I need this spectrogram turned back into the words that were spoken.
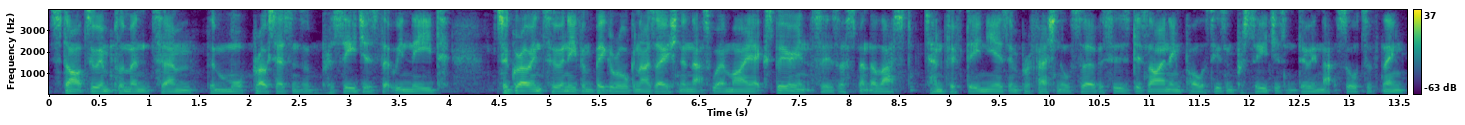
start to implement um, the more processes and procedures that we need to grow into an even bigger organization. And that's where my experience is. I spent the last 10, 15 years in professional services, designing policies and procedures and doing that sort of thing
